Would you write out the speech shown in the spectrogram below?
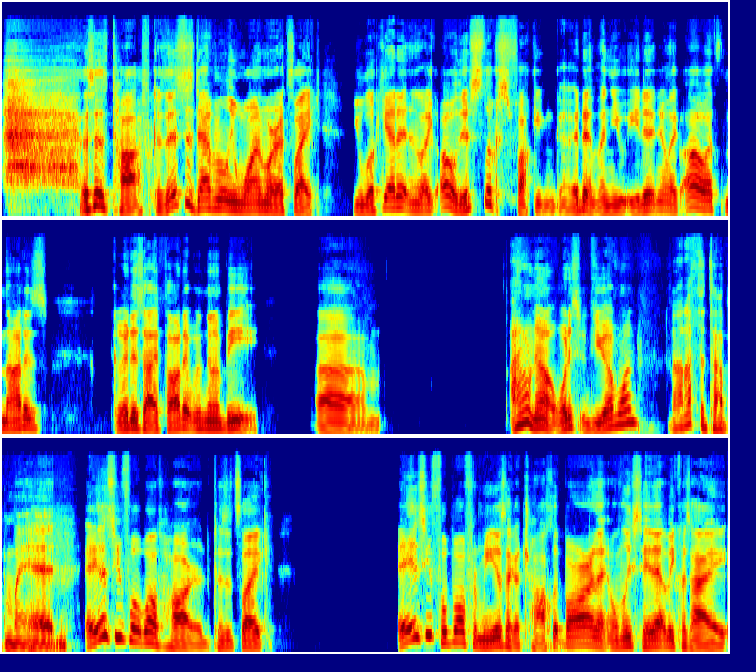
this is tough because this is definitely one where it's like you look at it and you're like, oh, this looks fucking good, and then you eat it and you're like, oh, it's not as good as I thought it was gonna be. Um, I don't know. What is? Do you have one? Not off the top of my head. ASU football is hard because it's like ASU football for me is like a chocolate bar, and I only say that because I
